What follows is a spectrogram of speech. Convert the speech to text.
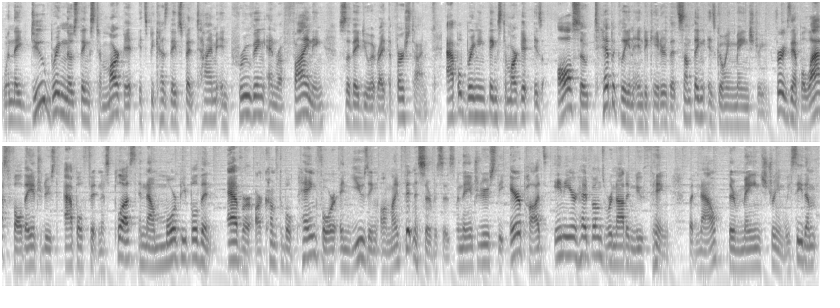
when they do bring those things to market, it's because they've spent time improving and refining so they do it right the first time. Apple bringing things to market is also typically an indicator that something is going mainstream. For example, last fall they introduced Apple Fitness Plus, and now more people than ever are comfortable paying for and using online fitness services. When they introduced the AirPods, in ear headphones were not a new thing, but now they're mainstream. We see them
